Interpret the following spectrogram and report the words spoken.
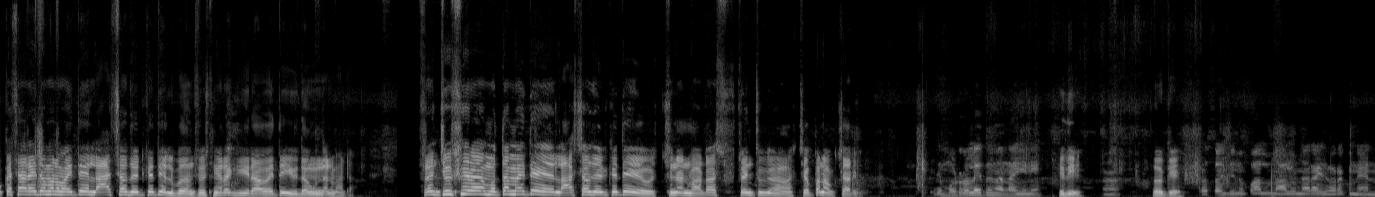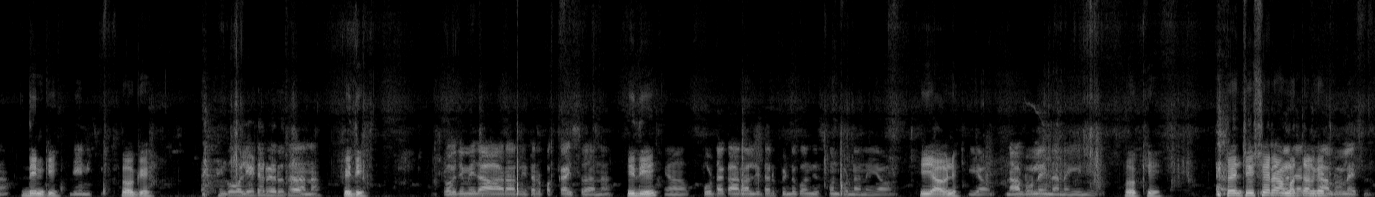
ఒక్కసారి అయితే మనం అయితే లాస్ట్ ఆఫ్ దగ్గరికి అయితే వెళ్ళిపోదాం. చూసినారా? గీరావ్ అయితే ఈ విధంగా ఉందన్నమాట. ఫ్రెండ్స్ చూసినారా? మొత్తం అయితే లాస్ట్ ఆఫ్ దగ్గరికి అయితే వచ్చిందనమాట ఫ్రెండ్స్ చెప్పండి ఒకసారి? ఇది మూడు రోజులు అవుతుంది అన్న ఈయన. ఇది. ఓకే. ప్రస్తుతం జిన్నుపాలు నాలుగున్నర ఐదు వరకు ఉన్నాయన్న. దీనికి? దీనికి. ఓకే. ఇంకొక లీటర్ పెరుగుతుంది అన్న ఇది? రోజు మీద ఆరు ఆరు లీటర్ పక్కా ఇస్తుంది అన్న ఇది పూటకు ఆరు ఆరు లీటర్ పిండుకొని తీసుకొని పోండి అన్న ఈ ఆవును. ఈ ఆవుని? ఈ ఆవును. నాలుగు రోజులు అయింది అన్న ఈయన. ఓకే. ఫ్రెండ్స్ చూసినారా మొత్తానికి? నాలుగు రోజులు అవుతుంది.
